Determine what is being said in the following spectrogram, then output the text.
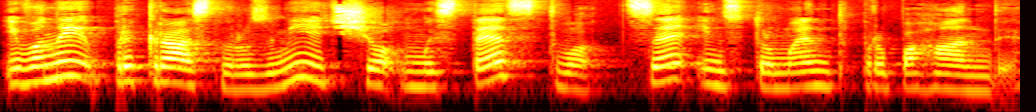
І вони прекрасно розуміють, що мистецтво це інструмент пропаганди.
